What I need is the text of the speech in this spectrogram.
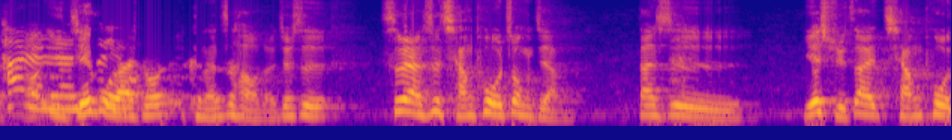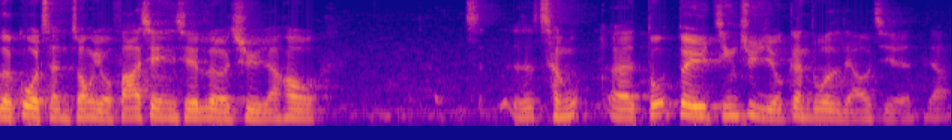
他人以结果来说，可能是好的。就是虽然是强迫中奖，但是也许在强迫的过程中有发现一些乐趣，然后呃成呃多对于京剧有更多的了解这样。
